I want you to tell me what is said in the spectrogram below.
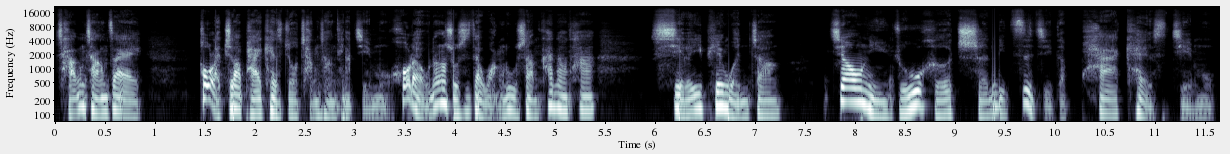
常常在。后来知道 Podcast 之后，常常听他节目。后来我那个时候是在网络上看到他写了一篇文章，教你如何成立自己的 Podcast 节目。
